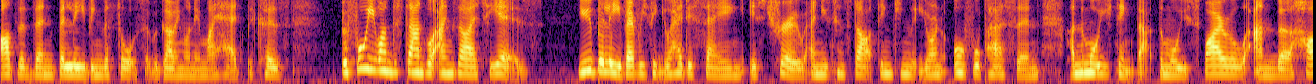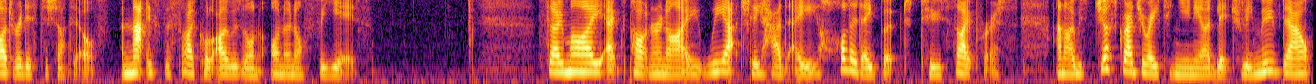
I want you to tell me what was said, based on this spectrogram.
other than believing the thoughts that were going on in my head. Because before you understand what anxiety is, you believe everything your head is saying is true and you can start thinking that you're an awful person and the more you think that the more you spiral and the harder it is to shut it off and that is the cycle i was on on and off for years So, my ex partner and I, we actually had a holiday booked to Cyprus. And I was just graduating uni. I'd literally moved out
